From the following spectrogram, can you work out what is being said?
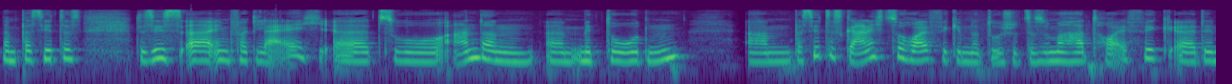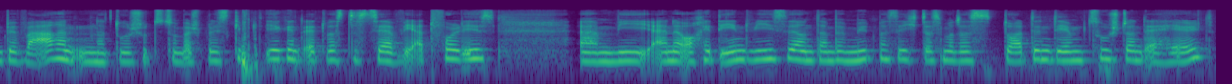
dann passiert das. Das ist äh, im Vergleich äh, zu anderen äh, Methoden ähm, passiert das gar nicht so häufig im Naturschutz. Also man hat häufig äh, den bewahrenden Naturschutz zum Beispiel. Es gibt irgendetwas, das sehr wertvoll ist, ähm, wie eine Orchideenwiese und dann bemüht man sich, dass man das dort in dem Zustand erhält.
